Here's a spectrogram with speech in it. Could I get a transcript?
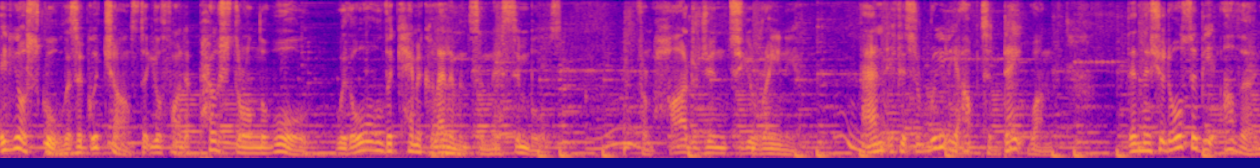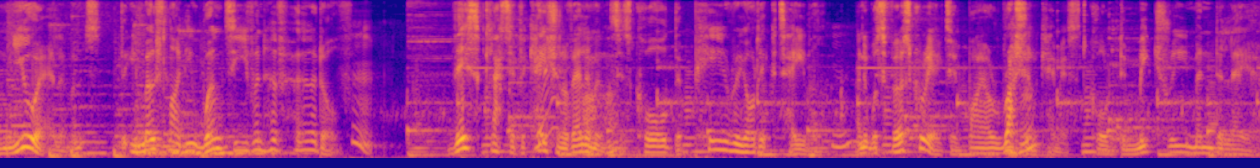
In your school, there's a good chance that you'll find a poster on the wall with all the chemical elements and their symbols, from hydrogen to uranium. And if it's a really up-to-date one, then there should also be other, newer elements that you most likely won't even have heard of. Hmm. This classification of elements is called the periodic table, hmm. and it was first created by a Russian mm-hmm. chemist called Dmitry Mendeleev.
